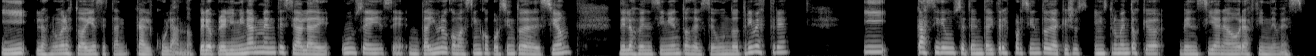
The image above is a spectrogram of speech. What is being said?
y los números todavía se están calculando, pero preliminarmente se habla de un 61,5% de adhesión de los vencimientos del segundo trimestre y casi de un 73% de aquellos instrumentos que vencían ahora a fin de mes.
